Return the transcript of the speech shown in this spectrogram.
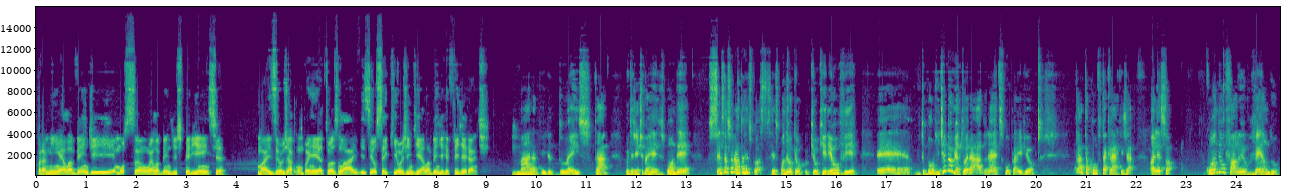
Para mim, ela vende emoção, ela vende experiência, mas eu já acompanhei as tuas lives e eu sei que hoje em dia ela vende refrigerante. Maravilha, é isso, tá? Muita gente vai responder. Sensacional a tua resposta. Você respondeu o que eu, o que eu queria ouvir. É, muito bom. A gente é meu mentorado, né? Desculpa aí, viu? Tá, tá povo, tá craque já. Olha só. Quando eu falo eu vendo,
